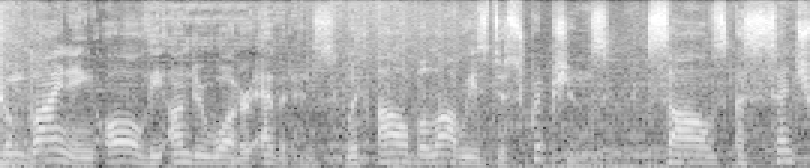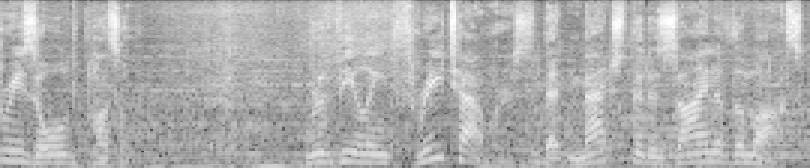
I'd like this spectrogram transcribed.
Combining all the underwater evidence with al-Balawi's descriptions solves a centuries-old puzzle, revealing three towers that match the design of the mosque,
